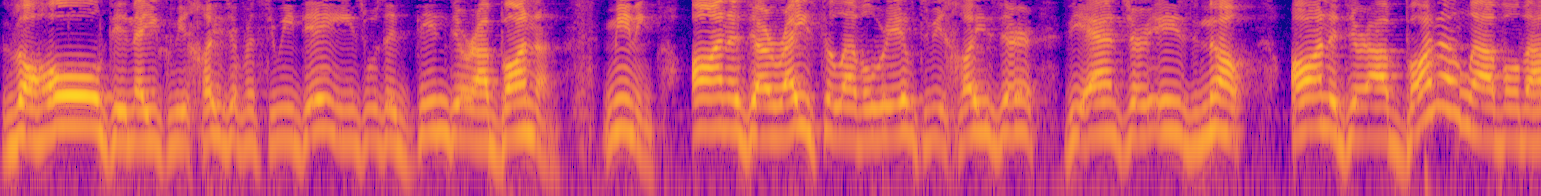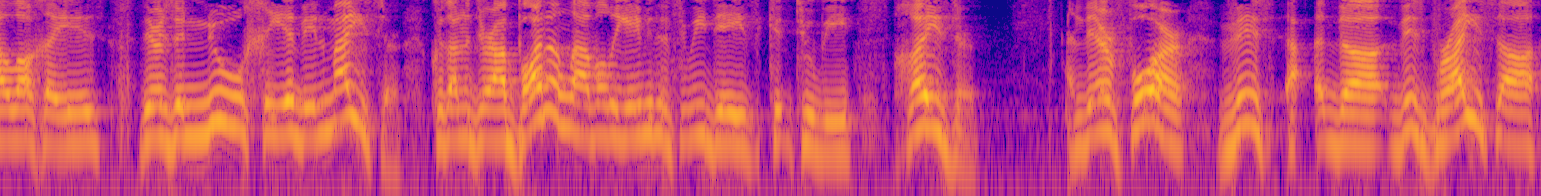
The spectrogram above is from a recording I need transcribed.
The whole din that you could be chayzer for three days was a din derabanan, meaning on a deraisa level we're able to be chayzer. The answer is no. On a derabanan level, the halacha is there's a new chiyav in meiser because on a derabanan level he gave you the three days to be chayzer. And therefore, this uh, the this brisa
